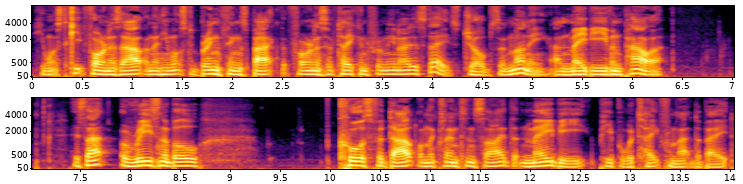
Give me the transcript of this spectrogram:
he wants to keep foreigners out, and then he wants to bring things back that foreigners have taken from the United States jobs and money, and maybe even power. Is that a reasonable cause for doubt on the Clinton side that maybe people would take from that debate?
